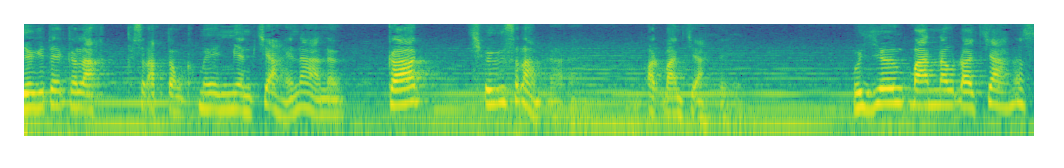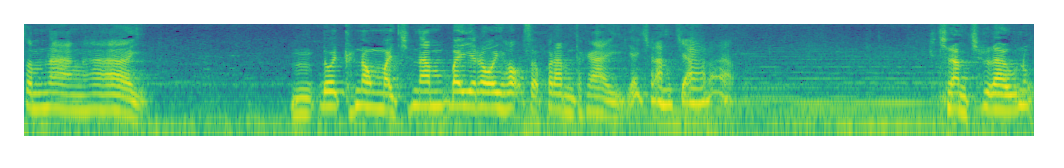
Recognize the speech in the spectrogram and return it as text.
យើងគេតែកន្លះស្លាប់តង់ក្មេងមានចាស់ឯណានឹងកើតឈឺស្លាប់ដែរអត់បានចាស់ទេព្រោះយើងបាននៅដល់ចាស់នោះសំណាងហើយដូចក្នុងមួយឆ្នាំ365ថ្ងៃយាយឆ្នាំចាស់ណា ឆ្នាំឆ្លូវនោះ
